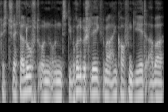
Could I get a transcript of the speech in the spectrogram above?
kriegt schlechter Luft und, und die Brille beschlägt, wenn man einkaufen geht, aber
